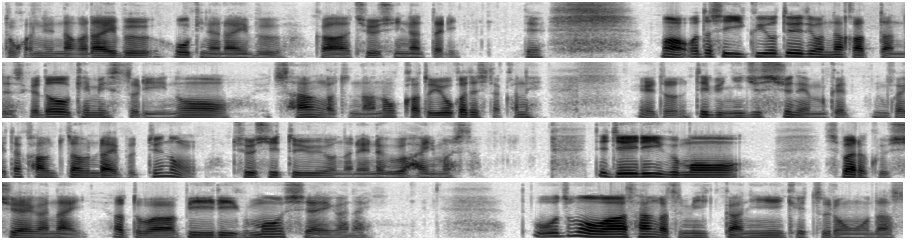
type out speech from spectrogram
とかね、なんかライブ、大きなライブが中止になったり、で、まあ、私行く予定ではなかったんですけど、ケミストリーの3月7日と8日でしたかね、えーと、デビュー20周年を迎えたカウントダウンライブっていうのも中止というような連絡が入りました。で、J リーグもしばらく試合がない。あとは B リーグも試合がない。大相撲は3月3日に結論を出す。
